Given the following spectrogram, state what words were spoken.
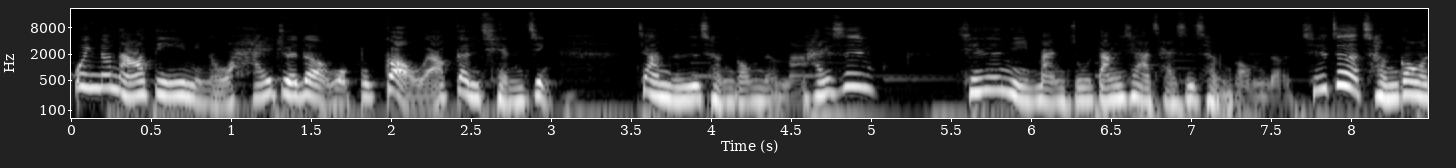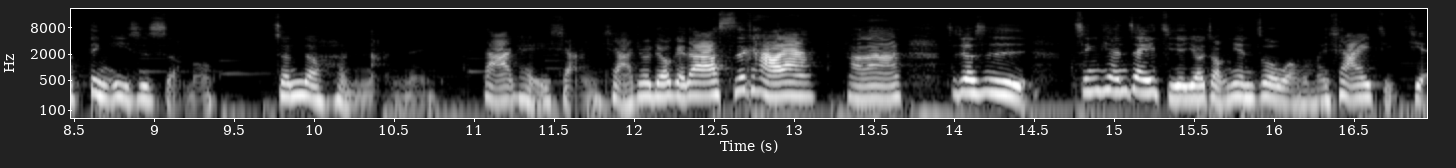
我已经都拿到第一名了，我还觉得我不够，我要更前进，这样子是成功的吗？还是其实你满足当下才是成功的？其实这个成功的定义是什么？真的很难呢。大家可以想一下，就留给大家思考啦。好啦，这就是今天这一集的有种念作文，我们下一集见。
